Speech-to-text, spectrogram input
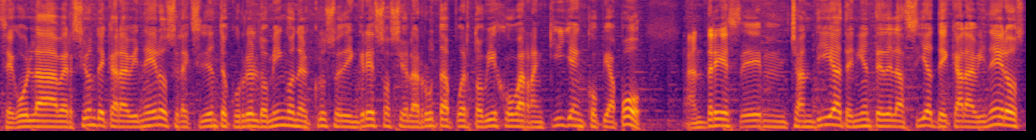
Según la versión de carabineros, el accidente ocurrió el domingo en el cruce de ingreso hacia la ruta Puerto Viejo Barranquilla en Copiapó. Andrés Chandía, teniente de la CIA de Carabineros,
